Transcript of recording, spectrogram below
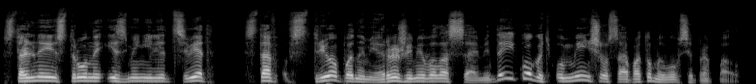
стальные струны изменили цвет, став встрепанными рыжими волосами, да и коготь уменьшился, а потом и вовсе пропал.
